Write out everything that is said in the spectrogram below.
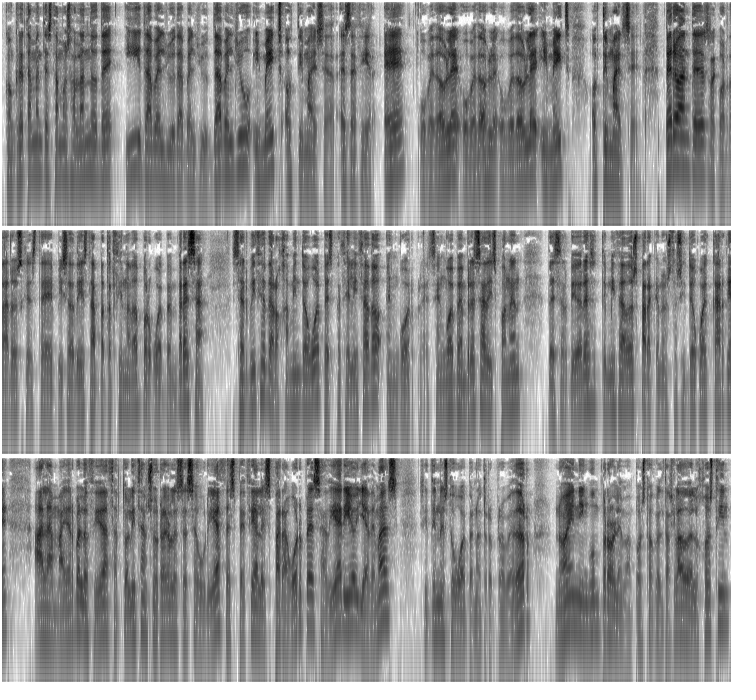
Concretamente estamos hablando de EWWW Image Optimizer, es decir, EWWW Image Optimizer. Pero antes recordaros que este episodio está patrocinado por Web Empresa, servicio de alojamiento web especializado en WordPress. En Web Empresa disponen de servidores optimizados para que nuestro sitio web cargue a la mayor velocidad actualizan sus reglas de seguridad especiales para WordPress a diario y además, si tienes tu web en otro proveedor, no hay ningún problema, puesto que el traslado del hosting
